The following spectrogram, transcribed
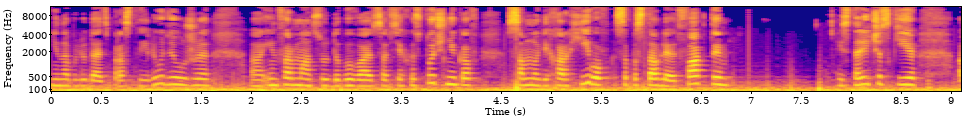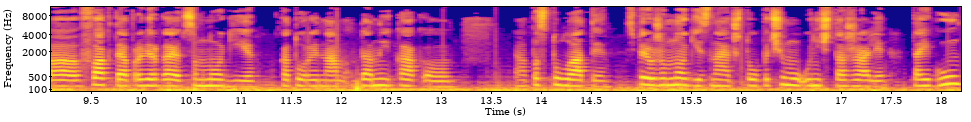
не наблюдать. Простые люди уже а, информацию добывают со всех источников, со многих архивов, сопоставляют факты. Исторические э, факты опровергаются многие, которые нам даны как постулаты. Теперь уже многие знают, что почему уничтожали тайгу,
